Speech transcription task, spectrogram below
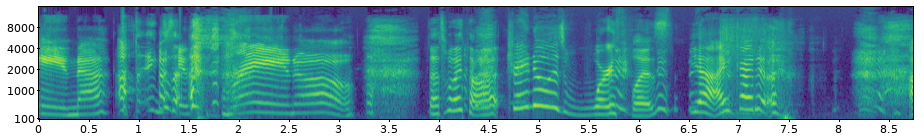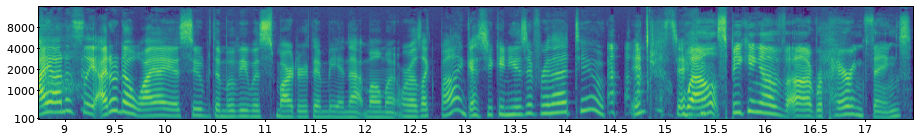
drain. it's drain. Oh. That's what I thought. Drano is worthless. yeah, I kind of. I honestly, I don't know why I assumed the movie was smarter than me in that moment, where I was like, "Well, I guess you can use it for that too." Interesting. well, speaking of uh, repairing things,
